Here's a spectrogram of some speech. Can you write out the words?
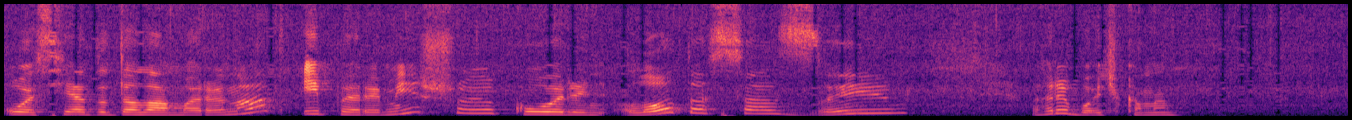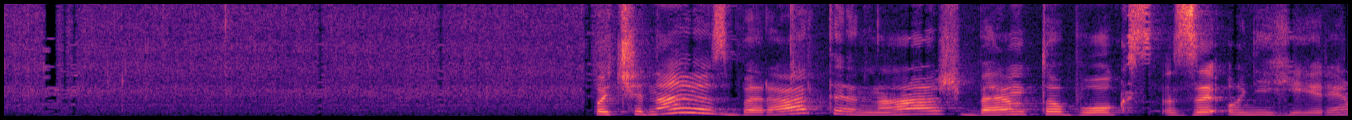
Ось я додала маринад і перемішую корінь лотоса з грибочками. Починаю збирати наш бенто-бокс з онігірі.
